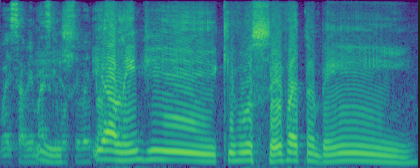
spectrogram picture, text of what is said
vai saber mais que Isso. você vai E passar. além de que você vai também.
